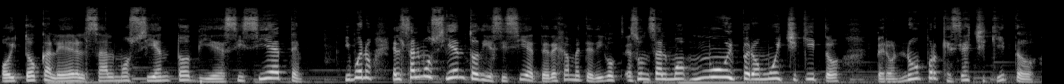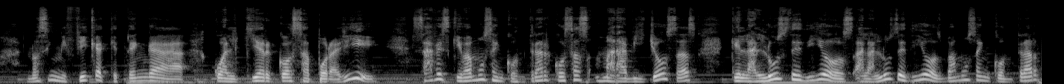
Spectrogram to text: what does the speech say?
hoy toca leer el Salmo 117. Y bueno, el Salmo 117, déjame te digo, es un salmo muy pero muy chiquito, pero no porque sea chiquito, no significa que tenga cualquier cosa por allí. Sabes que vamos a encontrar cosas maravillosas que la luz de Dios, a la luz de Dios vamos a encontrar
